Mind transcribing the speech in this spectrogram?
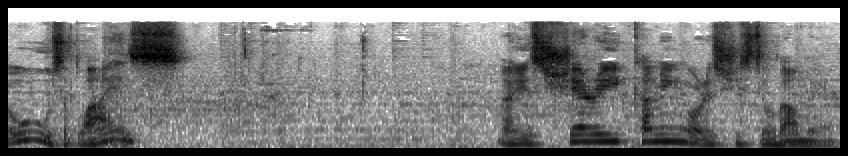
Ooh, supplies. Uh, is Sherry coming or is she still down there?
